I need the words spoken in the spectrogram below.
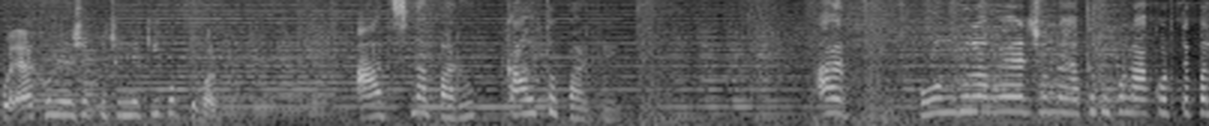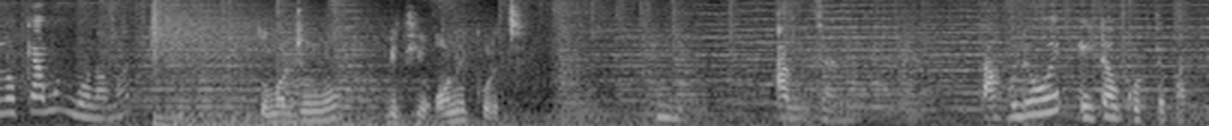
ও এখন এসব কিছু নিয়ে কি করতে পারবে? আজ না পারুক কাল তো পারবে। আর বোন দুলা ভাইয়ের জন্য এতটুকু না করতে পারল কেমন বোন আমার? তোমার জন্য বিথি অনেক করেছে। আমি জানি। তাহলে ও এটাও করতে পারবে।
